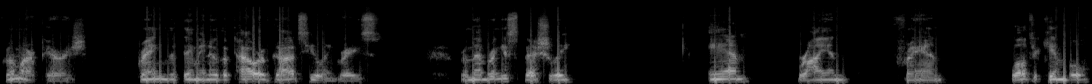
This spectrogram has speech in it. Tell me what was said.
from our parish, praying that they may know the power of God's healing grace, remembering especially Anne, Brian, Fran, Walter Kimball,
